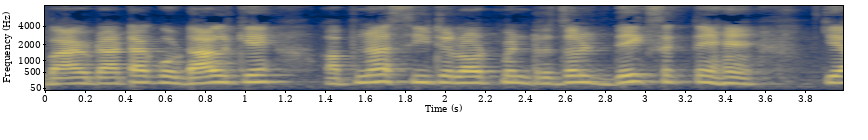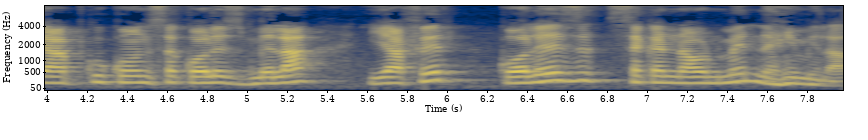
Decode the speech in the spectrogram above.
बायोडाटा को डाल के अपना सीट अलॉटमेंट रिज़ल्ट देख सकते हैं। कि आपको कौन सा कॉलेज मिला या फिर कॉलेज सेकंड राउंड में नहीं मिला।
